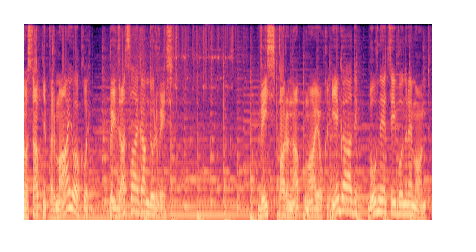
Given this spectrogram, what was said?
No sapņa par mājokli līdz atslēgām durvīs. Viss par un ap mājokļu iegādi, būvniecību un remontu.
